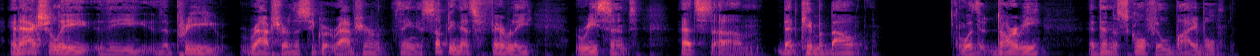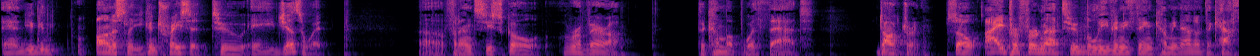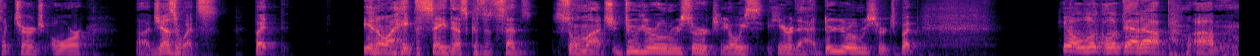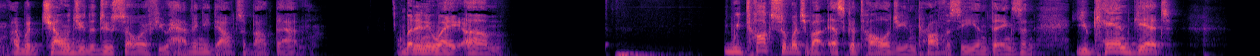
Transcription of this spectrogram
And actually, the the pre-rapture, the secret rapture thing is something that's fairly recent. That's um, that came about with Darby and then the Scofield Bible, and you can honestly you can trace it to a Jesuit, uh, Francisco Ribera, to come up with that doctrine. So I prefer not to believe anything coming out of the Catholic Church or uh, Jesuits. But, you know, I hate to say this because it said so much. Do your own research. You always hear that. Do your own research. But, you know, look, look that up. Um, I would challenge you to do so if you have any doubts about that. But anyway, um, we talk so much about eschatology and prophecy and things, and you can get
